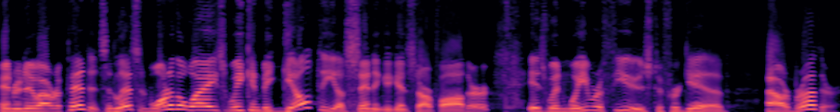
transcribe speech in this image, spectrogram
and renew our repentance. And listen, one of the ways we can be guilty of sinning against our Father is when we refuse to forgive our brother.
